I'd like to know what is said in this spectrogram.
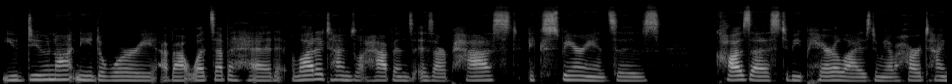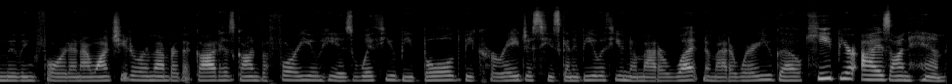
You do not need to worry about what's up ahead. A lot of times, what happens is our past experiences cause us to be paralyzed and we have a hard time moving forward. And I want you to remember that God has gone before you. He is with you. Be bold, be courageous. He's going to be with you no matter what, no matter where you go. Keep your eyes on Him.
